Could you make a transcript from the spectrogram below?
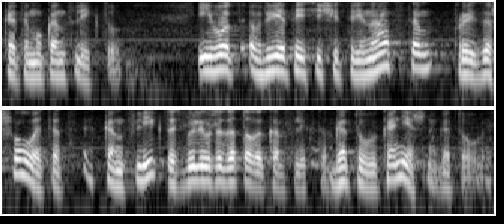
к этому конфликту. И вот в 2013 произошел этот конфликт. То есть были уже готовы к конфликту? Готовы, конечно, готовы.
